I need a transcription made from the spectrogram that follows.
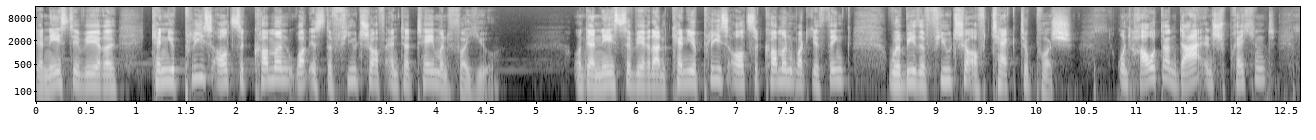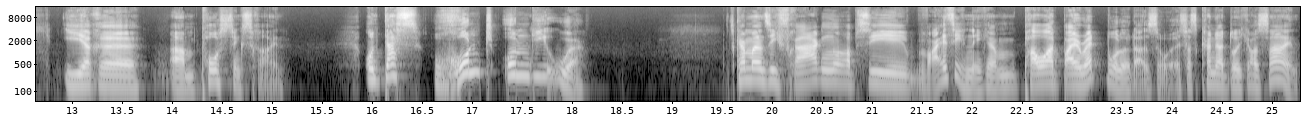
Der nächste wäre, Can you please also comment what is the future of entertainment for you? Und der nächste wäre dann, Can you please also comment what you think will be the future of tech to push? Und haut dann da entsprechend ihre ähm, Postings rein. Und das rund um die Uhr. Jetzt kann man sich fragen, ob sie, weiß ich nicht, ähm, powered by Red Bull oder so ist. Das kann ja durchaus sein.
